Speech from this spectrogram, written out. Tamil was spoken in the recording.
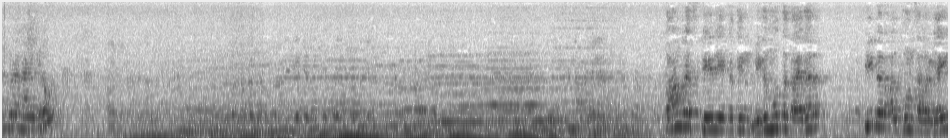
அன்புடன் அழைக்கிறோம் காங்கிரஸ் பேரியக்கத்தின் மிக மூத்த தலைவர் பீட்டர் அல்போன்ஸ் அவர்களை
